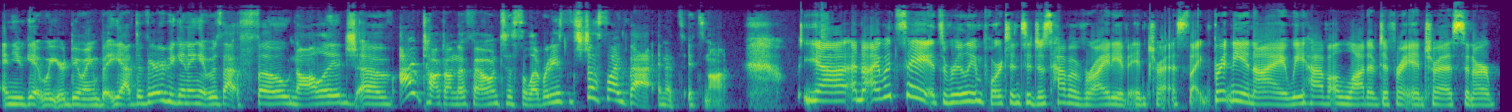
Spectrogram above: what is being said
and you get what you're doing. But yeah, at the very beginning, it was that faux knowledge of I've talked on the phone to celebrities. It's just like that, and it's it's not. Yeah, and I would say it's really important to just have a variety of interests. Like Brittany and I, we have a lot of different interests in our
